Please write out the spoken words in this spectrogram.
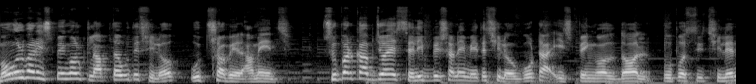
মঙ্গলবার ইস্টবেঙ্গল ক্লাব তাবুতে ছিল উৎসবের আমেজ। সুপার কাপ জয়ের সেলিব্রেশনে মেতেছিল গোটা ইস্টবেঙ্গল দল। উপস্থিত ছিলেন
